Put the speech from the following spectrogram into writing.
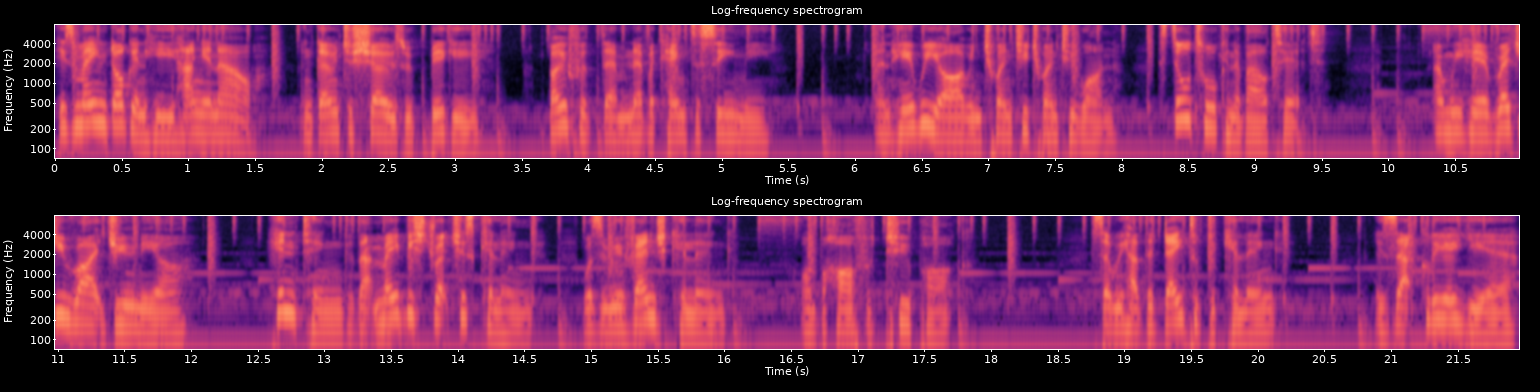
His main dog and he hanging out and going to shows with Biggie. Both of them never came to see me. And here we are in 2021, still talking about it. And we hear Reggie Wright Jr. hinting that maybe Stretch's killing was a revenge killing on behalf of Tupac. So we have the date of the killing, exactly a year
